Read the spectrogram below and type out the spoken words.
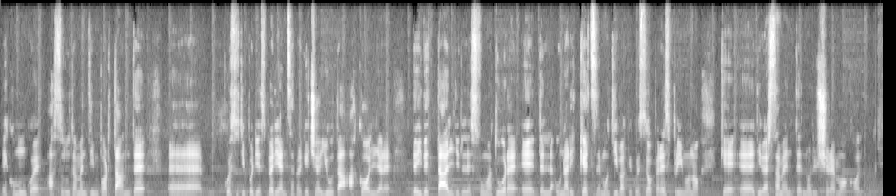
è comunque assolutamente importante eh, questo tipo di esperienza perché ci aiuta a cogliere dei dettagli, delle sfumature e del, una ricchezza emotiva che queste opere esprimono che eh, diversamente non riusciremo a cogliere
